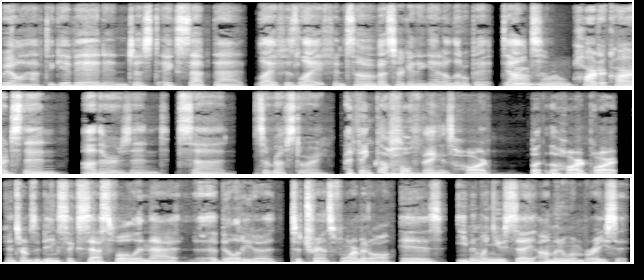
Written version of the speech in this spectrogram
we all have to give in and just accept that life is life. And some of us are going to get a little bit dealt mm-hmm. harder cards than others. And it's, uh, it's a rough story. I think the whole thing is hard. But the hard part in terms of being successful in that ability to to transform it all is even when you say i'm going to embrace it.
